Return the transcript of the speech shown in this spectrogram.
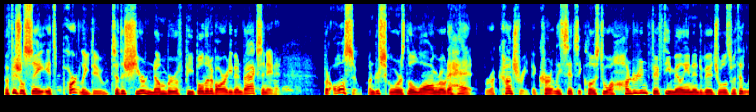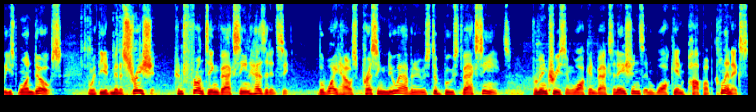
Officials say it's partly due to the sheer number of people that have already been vaccinated but also underscores the long road ahead for a country that currently sits at close to 150 million individuals with at least one dose, and with the administration confronting vaccine hesitancy. The White House pressing new avenues to boost vaccines, from increasing walk in vaccinations and walk in pop up clinics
